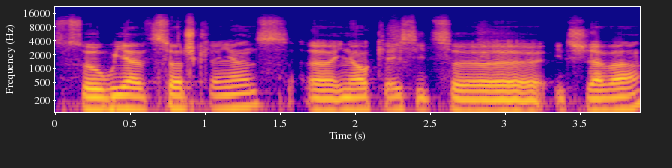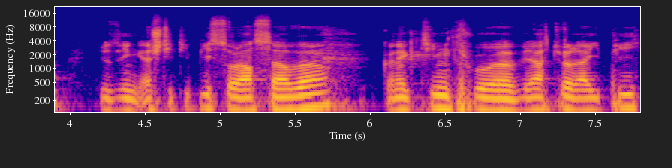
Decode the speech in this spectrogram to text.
So we have search clients. Uh, in our case, it's, uh, it's Java using HTTP Solr Server, connecting through a virtual IP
